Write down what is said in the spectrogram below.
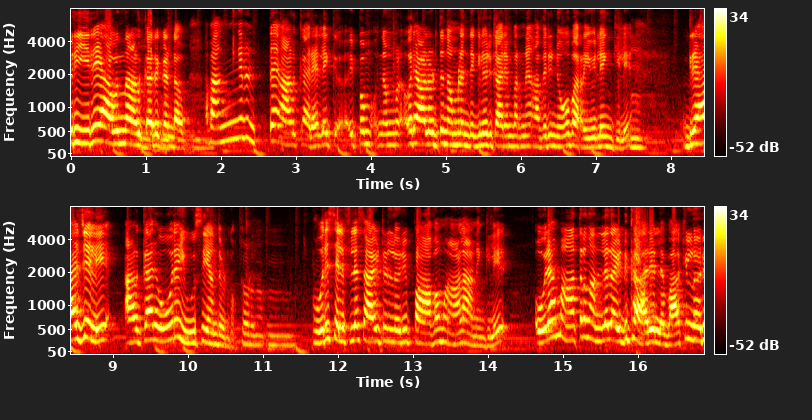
ഒരു ഇരയാവുന്ന ആൾക്കാരൊക്കെ ഉണ്ടാവും. അപ്പൊ അങ്ങനത്തെ ആൾക്കാരെ ലൈക്ക് ഇപ്പം നമ്മൾ ഒരാളടുത്ത് നമ്മൾ എന്തെങ്കിലും ഒരു കാര്യം പറഞ്ഞ് അവർ നോ പറയൂലെങ്കിൽ ഗ്രാജുവലി ആൾക്കാർ ഓരോ യൂസ് ചെയ്യാൻ തുടങ്ങും. തുടങ്ങും. ഉം. ഒരു സെൽഫ്ലെസ് ആയിട്ടുള്ള ഒരു പാവം ആളാണെങ്കിൽ ഒരാ മാത്രം നല്ലതായിട്ട് കാര്യമല്ല ബാക്കിയുള്ളവർ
